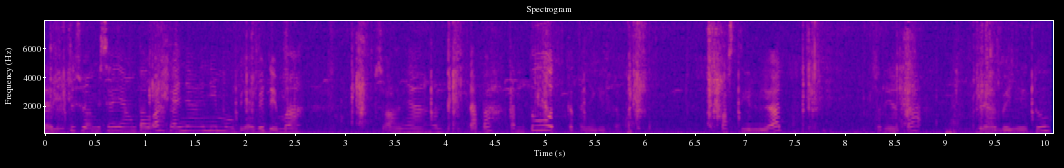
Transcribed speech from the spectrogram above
dan itu suami saya yang tahu ah kayaknya ini mau BAB deh mah soalnya ngen- apa kentut katanya gitu. Pas dilihat ternyata BAB-nya itu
